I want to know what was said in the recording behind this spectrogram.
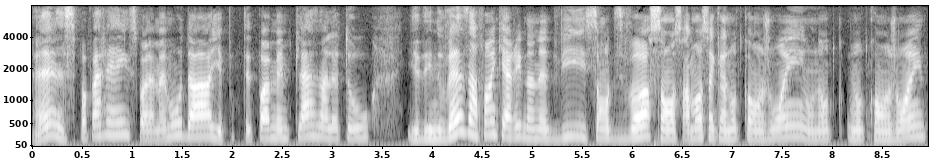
hein, c'est pas pareil, c'est pas la même odeur, il n'est peut-être pas la même place dans l'auto. Il y a des nouvelles affaires qui arrivent dans notre vie. Si on divorce, on se ramasse avec un autre conjoint ou une autre, une autre conjointe,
